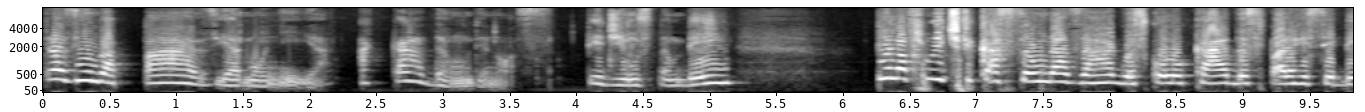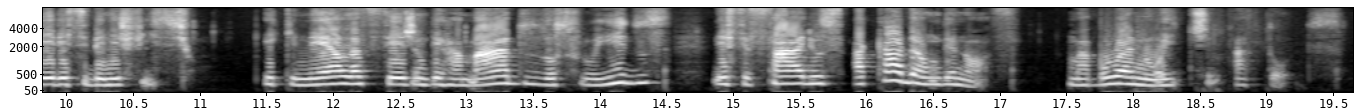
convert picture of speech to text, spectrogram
trazendo a paz e harmonia a cada um de nós. Pedimos também pela fluidificação das águas colocadas para receber esse benefício e que nelas sejam derramados os fluidos necessários a cada um de nós. Uma boa noite a todos.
